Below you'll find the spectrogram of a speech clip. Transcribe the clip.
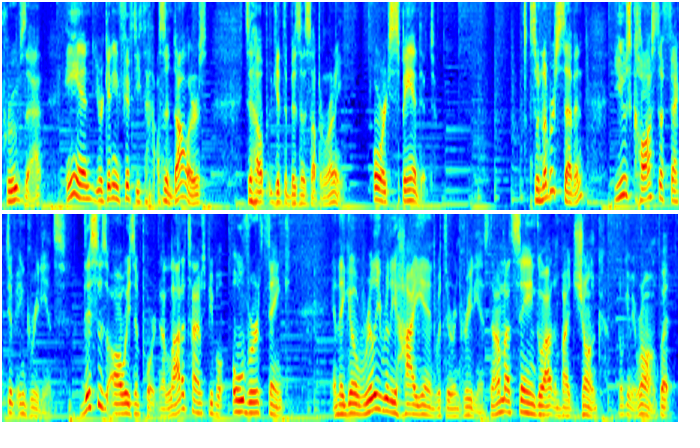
proves that. And you're getting $50,000 to help get the business up and running or expand it. So, number seven, use cost effective ingredients. This is always important. A lot of times people overthink and they go really, really high end with their ingredients. Now, I'm not saying go out and buy junk, don't get me wrong, but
